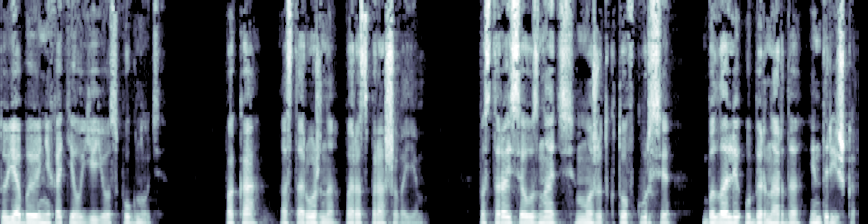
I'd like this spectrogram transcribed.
то я бы не хотел ее спугнуть. Пока осторожно порасспрашиваем. Постарайся узнать, может, кто в курсе, была ли у Бернарда интрижка.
